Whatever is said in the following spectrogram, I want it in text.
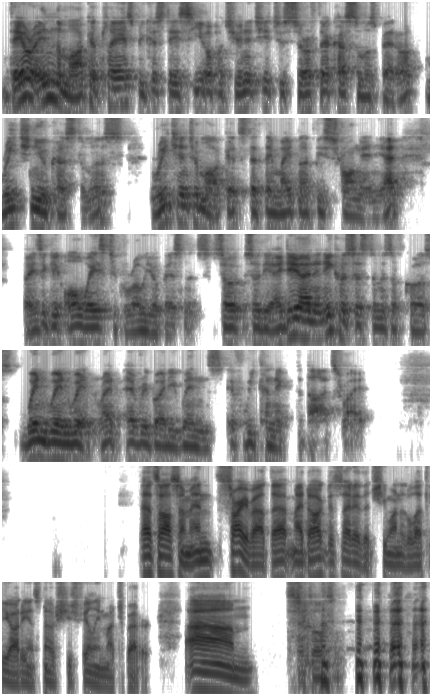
they are in the marketplace because they see opportunity to serve their customers better, reach new customers, reach into markets that they might not be strong in yet. Basically, all ways to grow your business. So, so the idea in an ecosystem is, of course, win, win, win, right? Everybody wins if we connect the dots right. That's awesome. And sorry about that. My dog decided that she wanted to let the audience know she's feeling much better. Um, That's awesome.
